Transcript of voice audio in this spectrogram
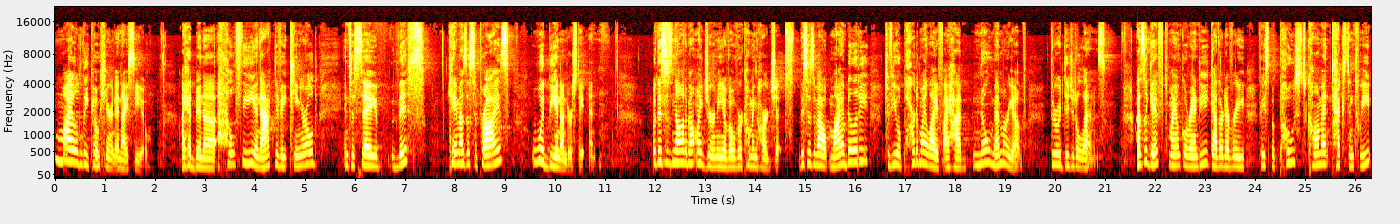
mildly coherent in ICU. I had been a healthy and active 18 year old, and to say this came as a surprise would be an understatement. But this is not about my journey of overcoming hardships. This is about my ability to view a part of my life I had no memory of through a digital lens. As a gift, my Uncle Randy gathered every Facebook post, comment, text, and tweet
